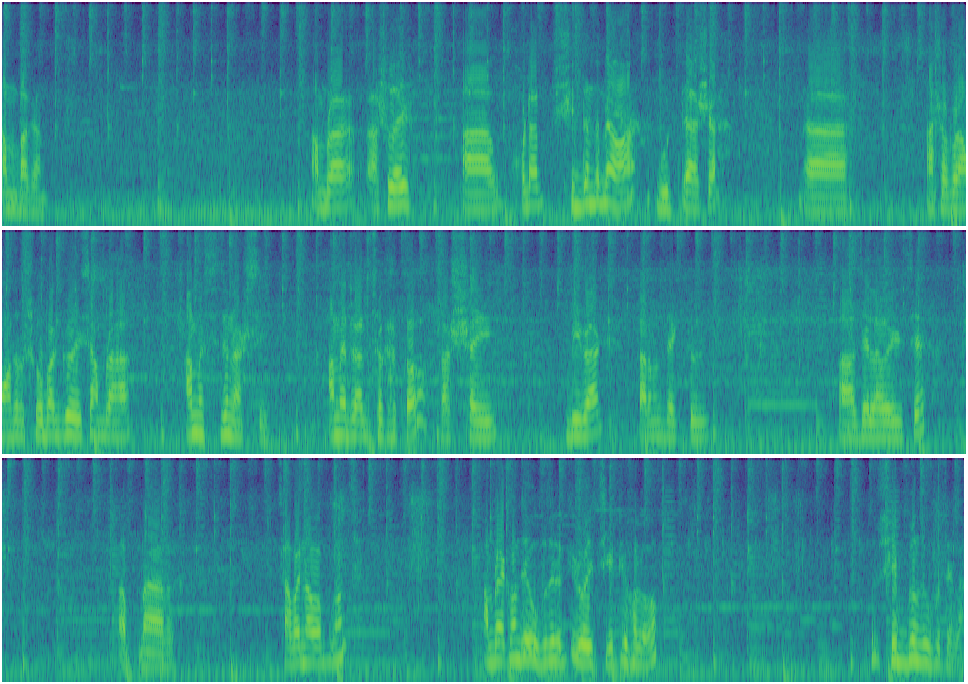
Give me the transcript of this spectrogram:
আম বাগান আমরা আসলে হঠাৎ সিদ্ধান্ত নেওয়া, ঘুরতে আসা আসার পর আমাদের সৌভাগ্য হয়েছে আমরা আমের সিজন আসছি। আমের রাজ্য খ্যাত রাজশাহী বিভাগ, তার মধ্যে একটু জেলা হয়েছে আপনার চাপাই নবাবগঞ্জ। আমরা এখন যে উপজেলাটি রয়েছি, এটি হলো শিবগঞ্জ উপজেলা।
